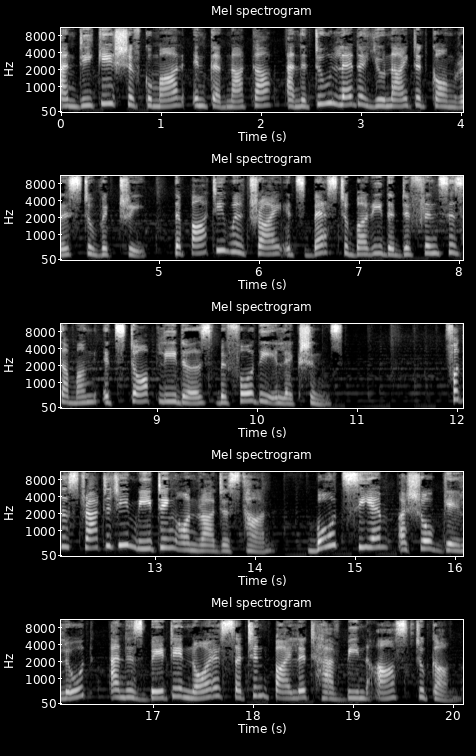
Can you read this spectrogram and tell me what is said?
and DK Shivakumar in Karnataka and the two led a united Congress to victory, the party will try its best to bury the differences among its top leaders before the elections. For the strategy meeting on Rajasthan, both CM Ashok Gehlot and his bete noire Sachin Pilot have been asked to come.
